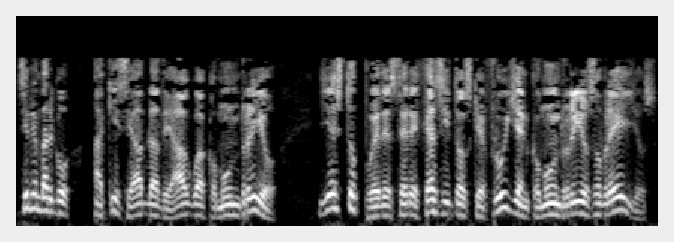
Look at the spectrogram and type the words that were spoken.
Sin embargo, aquí se habla de agua como un río, y esto puede ser ejércitos que fluyen como un río sobre ellos.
